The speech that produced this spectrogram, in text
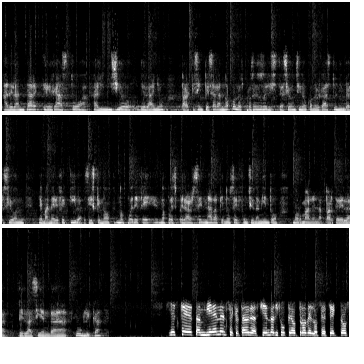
adelantar el gasto al inicio del año para que se empezara no con los procesos de licitación, sino con el gasto en inversión de manera efectiva. Así es que no, no, puede, no puede esperarse nada que no sea el funcionamiento normal en la parte de la, de la hacienda pública. Y es que también el secretario de Hacienda dijo que otro de los efectos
